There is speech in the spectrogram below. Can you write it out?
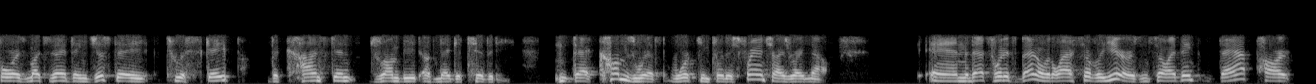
for as much as anything just a to escape the constant drumbeat of negativity that comes with working for this franchise right now. And that's what it's been over the last several years. And so I think that part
